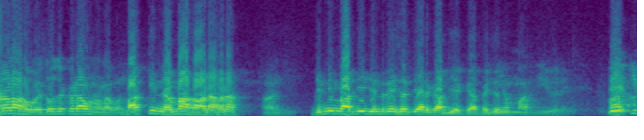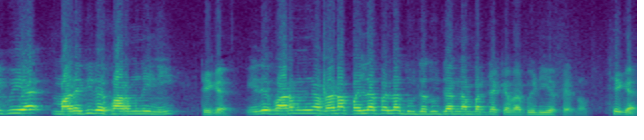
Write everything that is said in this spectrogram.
ਵਾਲਾ ਹੋਵੇ ਦੁੱਧ ਕਢਾਉਣ ਵਾਲਾ ਬੰਦਾ। ਬਾਕੀ ਨਵਾਂ ਖਾਣਾ ਹਨਾ। ਹਾਂਜੀ। ਜਿੰਨੀ ਮਰਜ਼ੀ ਜਨਰੇਸ਼ਨ ਤਿਆਰ ਕਰ ਲਈ ਅੱਗੇ ਆਪੇ ਜਿੰਨਾ ਜਦੋਂ। ਮਰਜ਼ੀ ਵੀਰੇ। ਬਾਕੀ ਕੋਈ ਹੈ ਮਾੜੇ ਦੀ ਦੇ ਫਾਰਮ ਦੀ ਨਹੀਂ। ਠੀਕ ਹੈ। ਇਹਦੇ ਫਾਰਮ ਦੀਆਂ ਪਹਿਲਾ ਪਹਿਲਾ ਦੂਜਾ ਦੂਜਾ ਨੰਬਰ ਚੱਕਿਆ ਵਾ ਪੀਡੀਐਫ ਤੋਂ ਠੀਕ ਹੈ।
